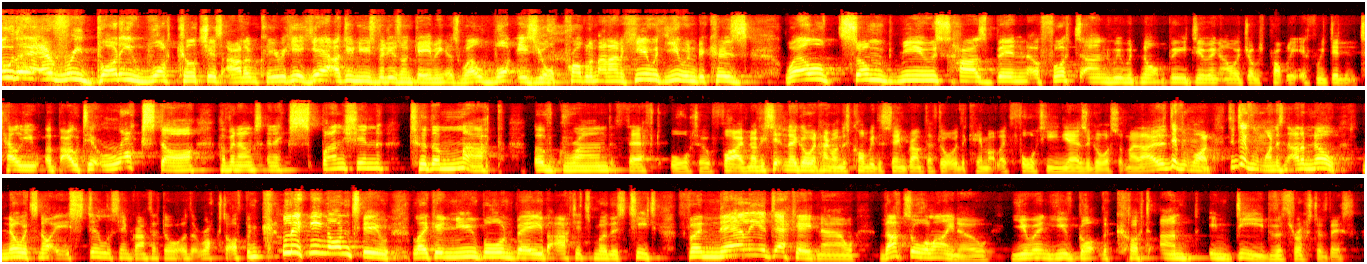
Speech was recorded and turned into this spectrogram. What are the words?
Hello there, everybody. What cultures? Adam Cleary here. Yeah, I do news videos on gaming as well. What is your problem? And I'm here with you, and because, well, some news has been afoot, and we would not be doing our jobs properly if we didn't tell you about it. Rockstar have announced an expansion to the map of Grand Theft Auto 5. Now, if you're sitting there going, hang on, this can't be the same Grand Theft Auto that came out like 14 years ago or something like that. It's a different one. It's a different one, isn't it, Adam? No, no, it's not. It's still the same Grand Theft Auto that Rockstar have been clinging on to like a newborn babe at its mother's teat for nearly a decade now. That's all I know. Ewan, you've got the cut and indeed the thrust of this.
